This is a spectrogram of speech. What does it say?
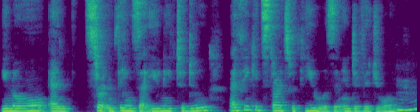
you know, and certain things that you need to do, I think it starts with you as an individual Mm-hmm.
